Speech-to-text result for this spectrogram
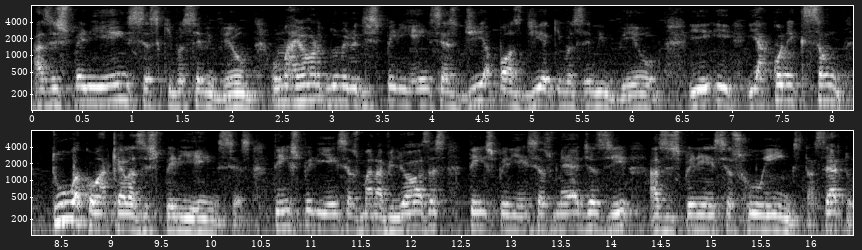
As experiências que você viveu. O maior número de experiências dia após dia que você viveu e, e, e a conexão tua com aquelas experiências. Tem experiências maravilhosas, tem experiências médias e as experiências ruins, tá certo?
